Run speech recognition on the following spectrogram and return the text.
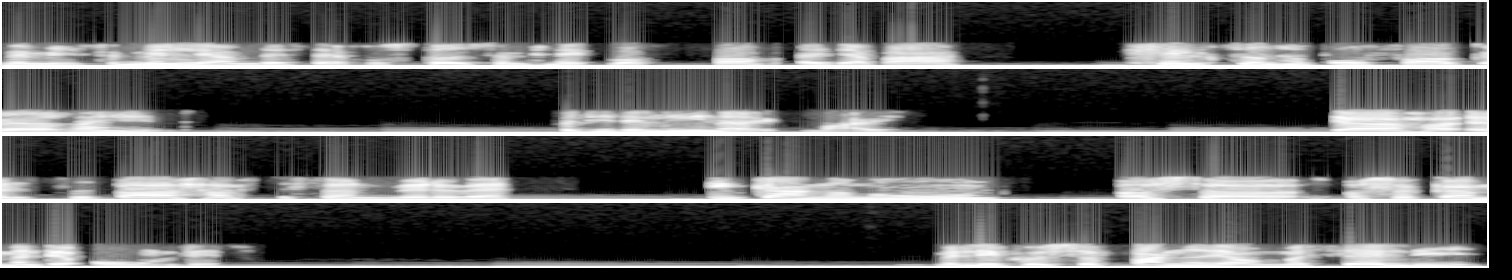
med min familie om det, så jeg forstod simpelthen ikke, hvorfor at jeg bare hele tiden har brug for at gøre rent. Fordi det ligner ikke mig. jeg har altid bare haft det sådan, ved du hvad, en gang om ugen, og så, og så gør man det ordentligt. Men lige pludselig så fangede jeg jo mig selv i,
